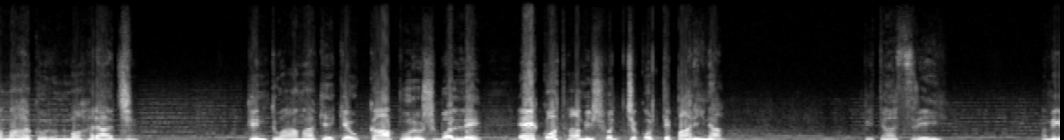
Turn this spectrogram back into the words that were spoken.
ক্ষমা করুন, মহারাজ। কিন্তু আমাকে কেউ কাপুরুষ বললে এ কথা আমি সহ্য করতে পারি না। পিতাশ্রী, আমি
